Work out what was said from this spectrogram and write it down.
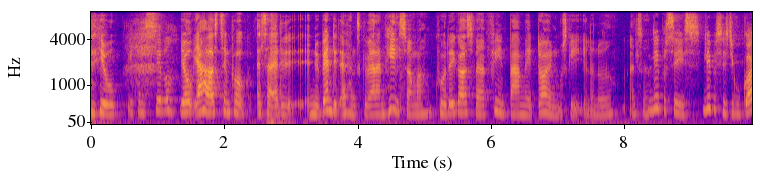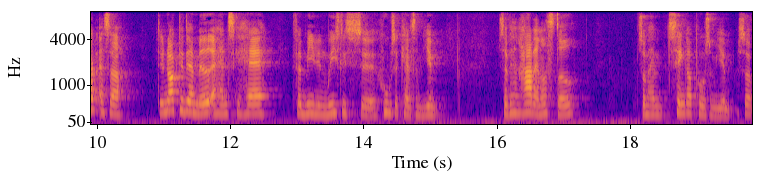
jo, i princippet. jo, jeg har også tænkt på, altså er det nødvendigt, at han skal være der en hel sommer? Kunne det ikke også være fint bare med et døgn måske, eller noget? Altså, Lige præcis. Lige præcis. De kunne godt, altså... Det er nok det der med, at han skal have familien Weasleys øh, hus og kalde som hjem. Så hvis han har et andet sted, som han tænker på som hjem, så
